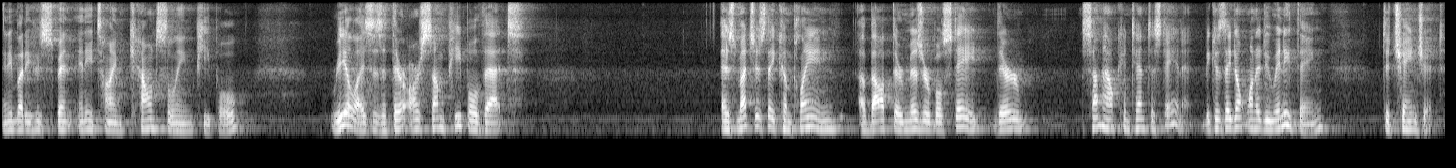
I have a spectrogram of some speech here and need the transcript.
anybody who's spent any time counseling people, realizes that there are some people that as much as they complain about their miserable state, they're somehow content to stay in it because they don't want to do anything to change it.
